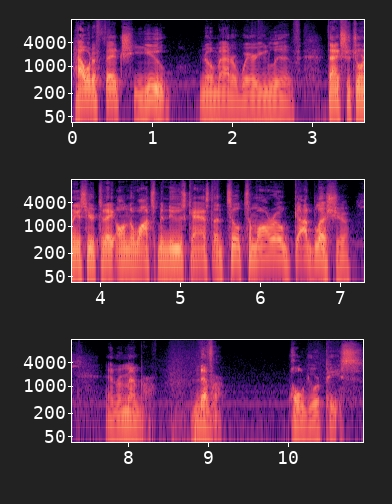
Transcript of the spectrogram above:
how it affects you, no matter where you live. Thanks for joining us here today on the Watchman Newscast. Until tomorrow, God bless you. And remember, never hold your peace.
